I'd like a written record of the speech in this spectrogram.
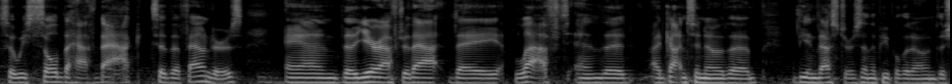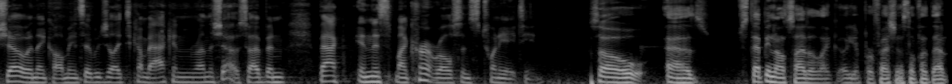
so we sold the half back to the founders. And the year after that, they left, and the I'd gotten to know the the investors and the people that owned the show, and they called me and said, "Would you like to come back and run the show?" So I've been back in this my current role since 2018. So, as stepping outside of like your profession and stuff like that,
